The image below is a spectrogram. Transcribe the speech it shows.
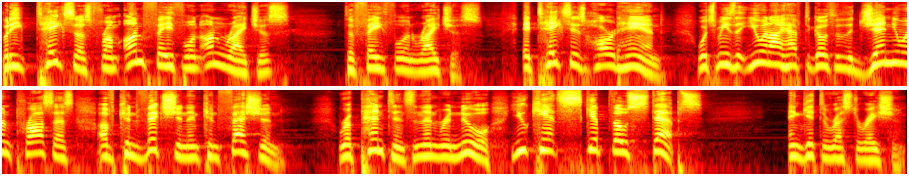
but he takes us from unfaithful and unrighteous to faithful and righteous. It takes his hard hand which means that you and I have to go through the genuine process of conviction and confession, repentance, and then renewal. You can't skip those steps and get to restoration.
